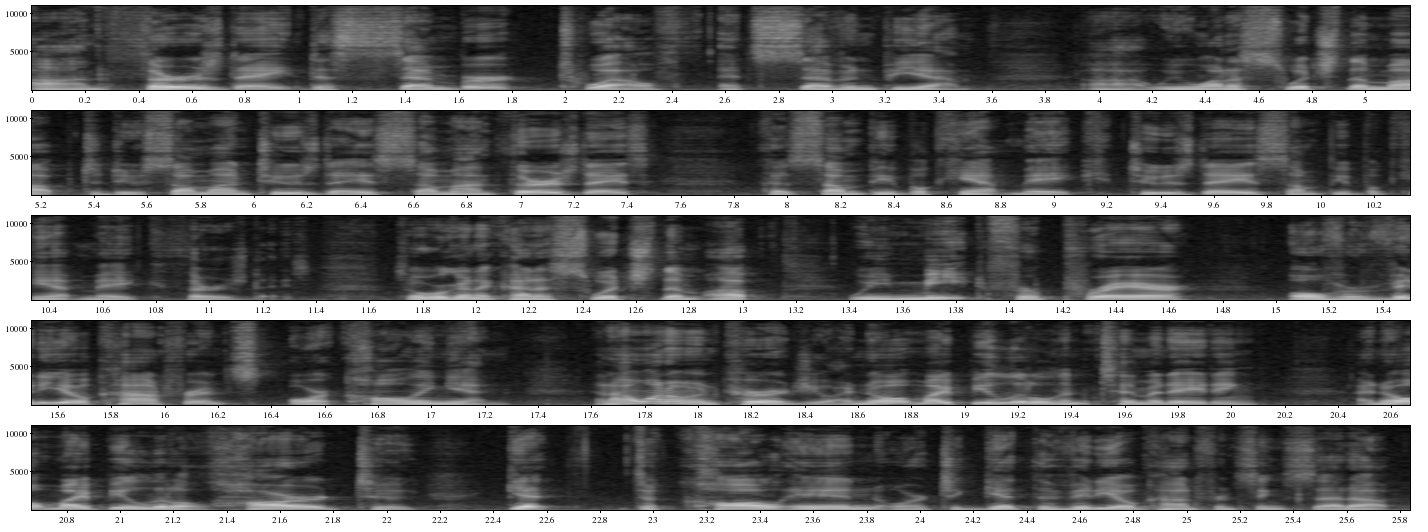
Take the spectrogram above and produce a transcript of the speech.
on Thursday, December 12th at 7 p.m. Uh, we want to switch them up to do some on Tuesdays, some on Thursdays, because some people can't make Tuesdays, some people can't make Thursdays. So we're going to kind of switch them up. We meet for prayer over video conference or calling in. And I want to encourage you. I know it might be a little intimidating. I know it might be a little hard to get to call in or to get the video conferencing set up,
